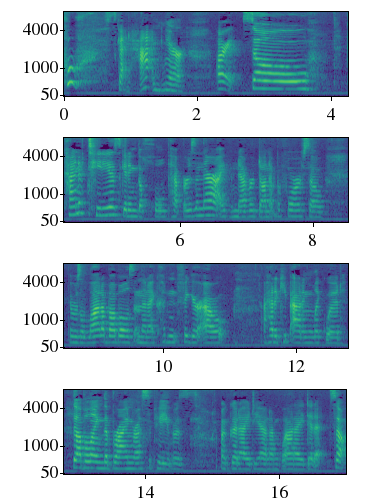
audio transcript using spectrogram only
Whew, it's getting hot in here. All right, so kind of tedious getting the whole peppers in there. I've never done it before, so there was a lot of bubbles and then I couldn't figure out, I had to keep adding liquid. Doubling the brine recipe was a good idea and I'm glad I did it. So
